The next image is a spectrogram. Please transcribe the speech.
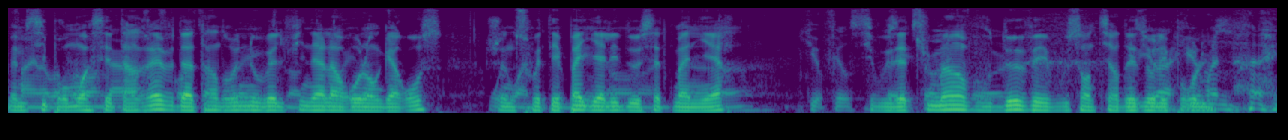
Même si pour moi c'est un rêve d'atteindre une nouvelle finale à Roland Garros, je ne souhaitais pas y aller de cette manière. Si vous êtes humain, vous devez vous sentir désolé pour lui.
